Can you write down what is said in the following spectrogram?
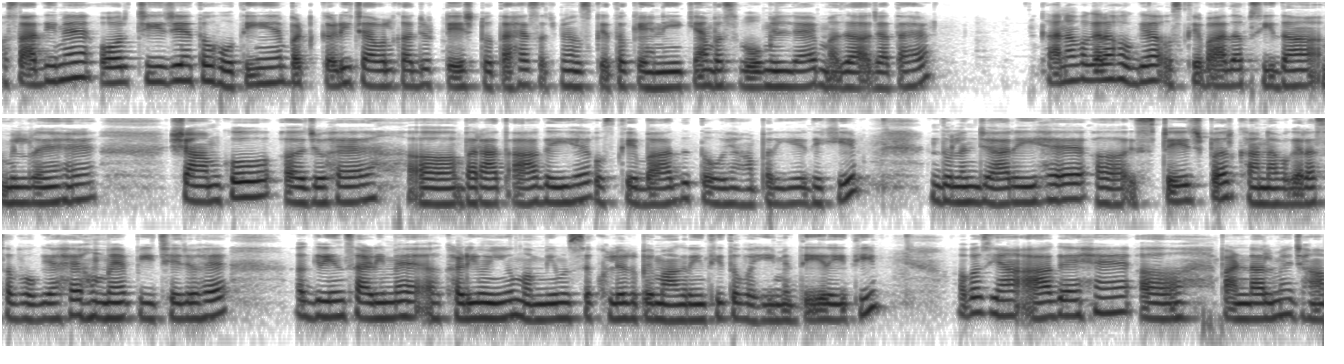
और शादी में और चीज़ें तो होती हैं बट कड़ी चावल का जो टेस्ट होता है, सच में उसके तो कहने ही क्या, बस वो मिल जाए, मज़ा आ जाता है। खाना वगैरह हो गया, उसके बाद अब सीधा मिल रहे हैं शाम को जो है बारात आ गई है। उसके बाद तो यहाँ पर ये देखिए, दुल्हन जा रही है स्टेज पर। खाना वगैरह सब हो गया है। मैं पीछे जो है ग्रीन साड़ी में खड़ी हुई हूँ। मम्मी मुझसे खुले रुपए मांग रही थी तो वही मैं दे रही थी। और बस यहाँ आ गए हैं पंडाल में, जहाँ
